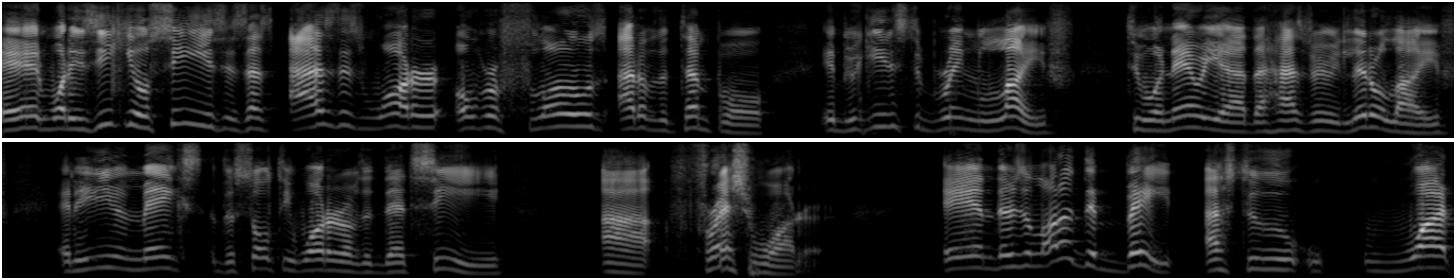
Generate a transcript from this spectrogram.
and what Ezekiel sees is that as this water overflows out of the temple, it begins to bring life to an area that has very little life, and it even makes the salty water of the Dead Sea uh, fresh water. And there's a lot of debate as to what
